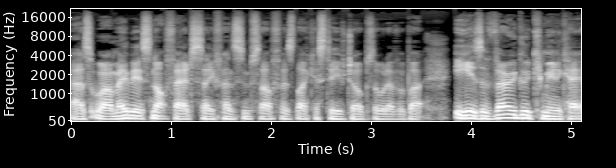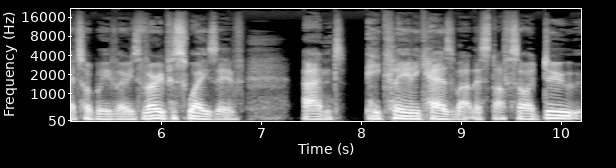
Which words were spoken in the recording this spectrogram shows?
as well. Maybe it's not fair to say fancies himself as like a Steve Jobs or whatever, but he is a very good communicator, Todd Weaver. He's very persuasive, and he clearly cares about this stuff. So I do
